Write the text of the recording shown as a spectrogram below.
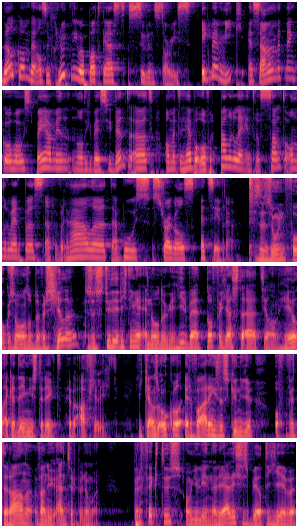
Welkom bij onze gloednieuwe podcast Student Stories. Ik ben Miek en samen met mijn co-host Benjamin nodigen wij studenten uit om het te hebben over allerlei interessante onderwerpen, straffe verhalen, taboes, struggles, etc. Dit seizoen focussen we ons op de verschillen tussen studierichtingen en nodigen hierbij toffe gasten uit die al een heel academisch traject hebben afgelegd. Je kan ze ook wel ervaringsdeskundigen of veteranen van uw Antwerpen noemen. Perfect dus om jullie een realistisch beeld te geven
